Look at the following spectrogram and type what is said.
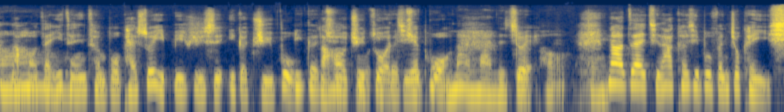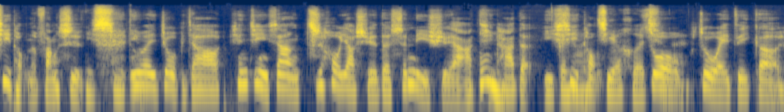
哦，然后再一层一层剥开，所以必须是一个局部，一个然后去做解剖，慢慢的解剖。那在其他科系部分就可以系统的方式，因为就比较偏近，像之后要学的生理学啊。其他的以系统结合做作为这个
